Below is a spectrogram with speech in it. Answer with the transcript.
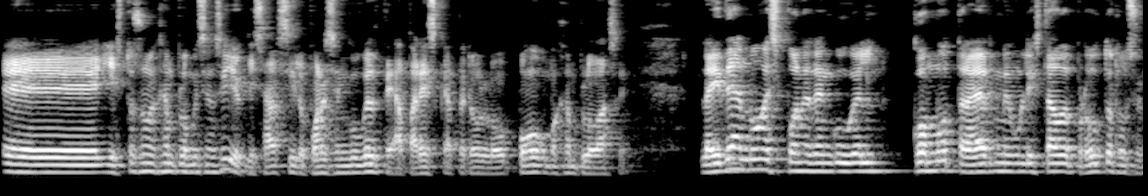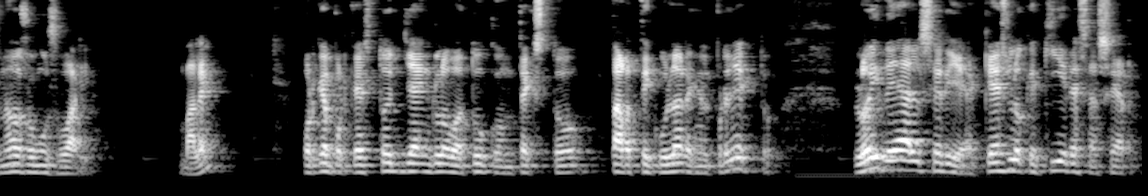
eh, y esto es un ejemplo muy sencillo, quizás si lo pones en Google te aparezca, pero lo pongo como ejemplo base. La idea no es poner en Google cómo traerme un listado de productos relacionados a un usuario, ¿vale? ¿Por qué? Porque esto ya engloba tu contexto particular en el proyecto. Lo ideal sería, ¿qué es lo que quieres hacer?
